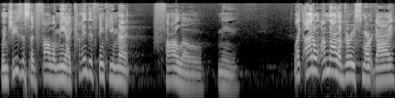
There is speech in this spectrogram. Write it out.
When Jesus said, follow me, I kind of think he meant, follow me. Like, I don't, I'm not a very smart guy.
